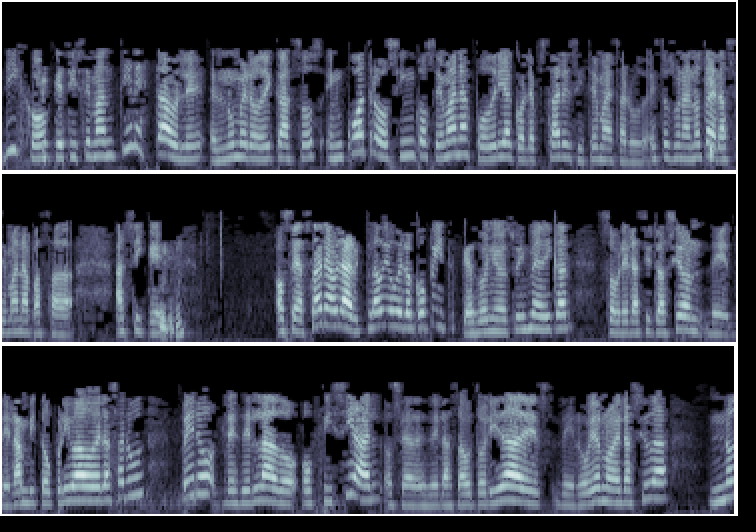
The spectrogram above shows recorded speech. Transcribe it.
dijo que si se mantiene estable el número de casos, en cuatro o cinco semanas podría colapsar el sistema de salud. Esto es una nota de la semana pasada. Así que o sea, sale a hablar Claudio Velocopit, que es dueño de Swiss Medical, sobre la situación del ámbito privado de la salud, pero desde el lado oficial, o sea, desde las autoridades del gobierno de la ciudad, no,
